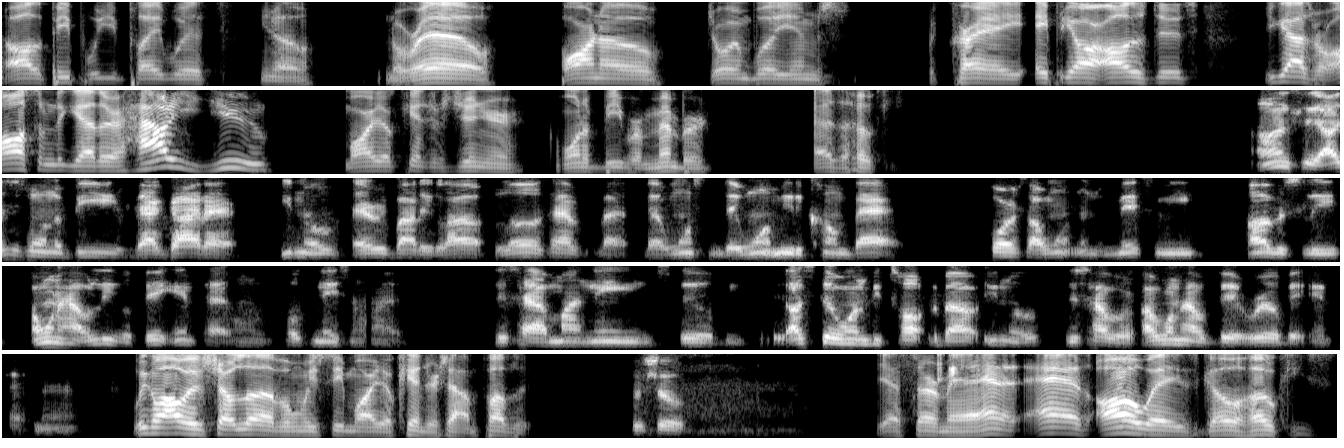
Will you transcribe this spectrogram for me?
all the people you played with, you know, Norell, Barno, Jordan Williams, McCray, APR, all those dudes, you guys were awesome together. How do you, Mario Kendricks Jr., want to be remembered as a Hokie? Honestly, I just want to be that guy that you know everybody lo- loves have that that wants they want me to come back. Of course, I want them to miss me. Obviously, I want to have leave a big impact on Hokie Nation. Like, just have my name still be. I still want to be talked about. You know, just have a. I want to have a big, real big impact, man, We can always show love when we see Mario Kendricks out in public. for sure. Yes, sir, man. And as always, go Hokies.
